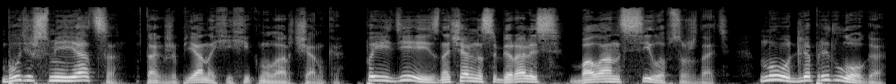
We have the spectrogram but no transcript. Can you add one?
«Будешь смеяться», также пьяно хихикнула Арчанка. По идее, изначально собирались баланс сил обсуждать. Ну, для предлога.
